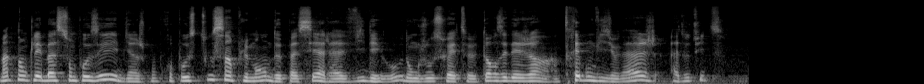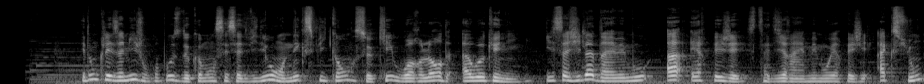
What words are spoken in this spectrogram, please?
Maintenant que les bases sont posées, eh bien, je vous propose tout simplement de passer à la vidéo, donc je vous souhaite d'ores et déjà un très bon visionnage, à tout de suite. Et donc les amis, je vous propose de commencer cette vidéo en expliquant ce qu'est Warlord Awakening. Il s'agit là d'un MMO ARPG, c'est-à-dire un MMORPG action,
